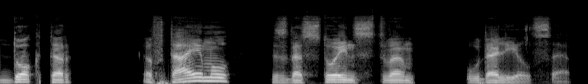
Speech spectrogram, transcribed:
доктор. Втаймл с достоинством удалился.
